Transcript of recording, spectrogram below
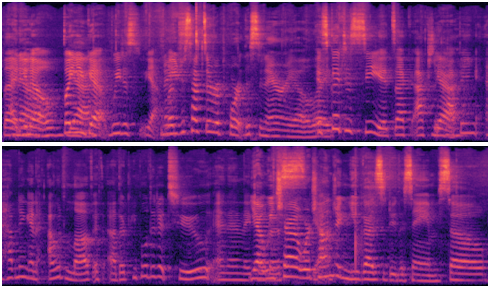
but I you know. know, but Yeah. you get we just yeah. No, you just have to report the scenario. Like, it's good to see it's actually Yeah. happening happening, and I would love if other people did it too, and then they Yeah, we us- try, we're yeah. challenging you guys to do the same. So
